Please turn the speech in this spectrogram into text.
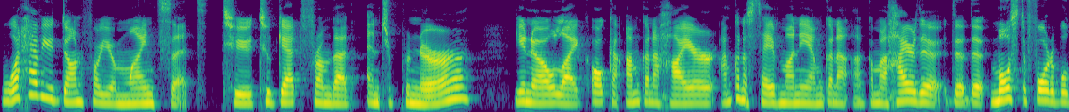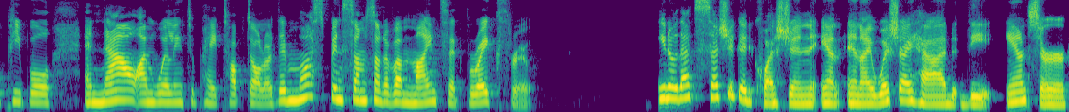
What have you done for your mindset to to get from that entrepreneur you know like okay i'm gonna hire i'm gonna save money i'm gonna i'm gonna hire the, the the most affordable people and now i'm willing to pay top dollar there must been some sort of a mindset breakthrough you know, that's such a good question. And and I wish I had the answer.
